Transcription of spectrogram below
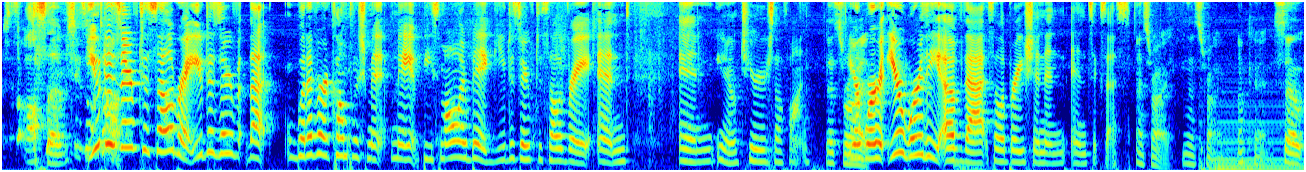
She's awesome. She's you deserve to celebrate. You deserve that whatever accomplishment may it be small or big, you deserve to celebrate and and you know cheer yourself on. That's right. You're wor- you're worthy of that celebration and and success. That's right. That's right. Okay. So,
